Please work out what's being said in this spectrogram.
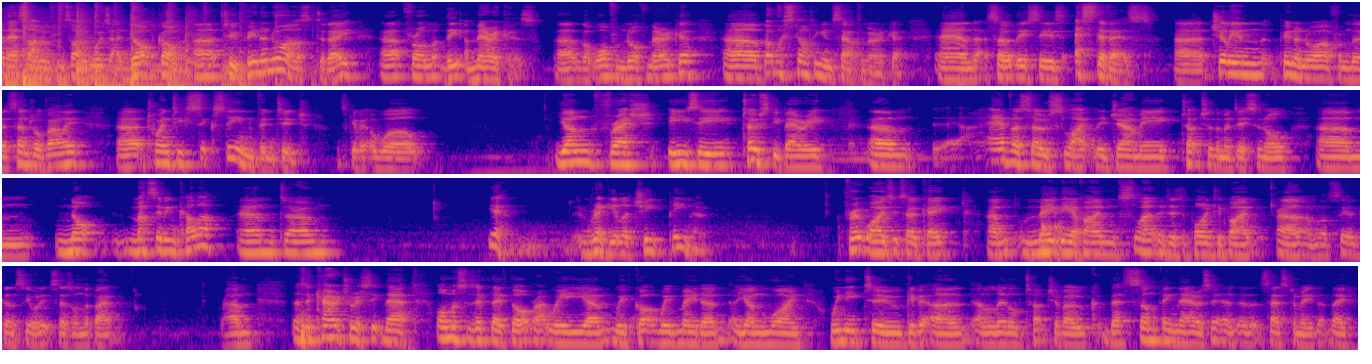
Hi there, Simon from simonwoods.com. Uh, two Pinot Noirs today uh, from the Americas. Uh, we've got one from North America, uh, but we're starting in South America. And so this is Estevez, uh, Chilean Pinot Noir from the Central Valley, uh, 2016 vintage. Let's give it a whirl. Young, fresh, easy, toasty berry, um, ever so slightly jammy, touch of the medicinal. Um, not massive in colour, and um, yeah, regular cheap Pinot. Fruit wise, it's okay. Um, maybe if I'm slightly disappointed by it, uh, I'm going to see what it says on the back. Um, there's a characteristic there, almost as if they thought, right, we um, we've got we've made a, a, young wine. We need to give it a, a little touch of oak. There's something there it, that says to me that they've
